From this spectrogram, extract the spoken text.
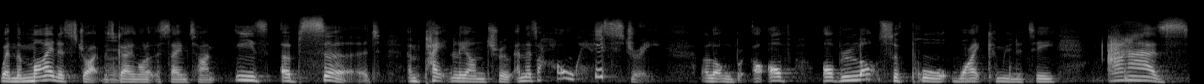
when the miners' strike was hmm. going on at the same time, is absurd and patently untrue. And there's a whole history along of of lots of poor white community as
